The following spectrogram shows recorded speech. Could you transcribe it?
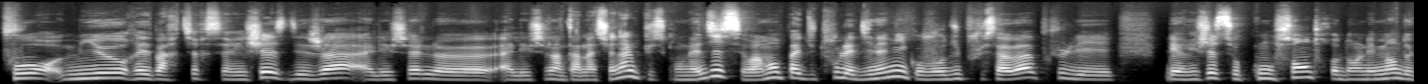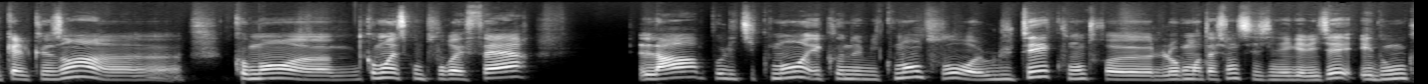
pour mieux répartir ces richesses déjà à l'échelle euh, internationale? Puisqu'on l'a dit c'est vraiment pas du tout la dynamique. Aujourd'hui plus ça va plus les, richesses se concentrent dans les mains de quelques-uns. Euh, comment euh, comment est-ce qu'on pourrait faire là politiquement économiquement pour lutter contre l'augmentation de ces inégalités et donc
